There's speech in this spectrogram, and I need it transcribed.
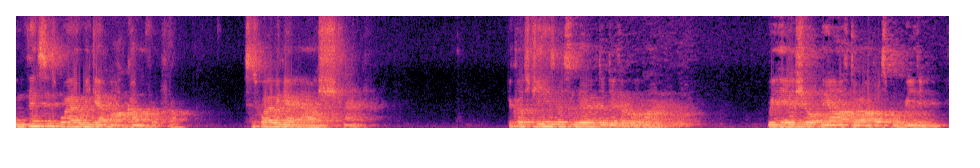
And this is where we get our comfort from. This is where we get our strength. Because Jesus lived a difficult life. We hear shortly after our Gospel reading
